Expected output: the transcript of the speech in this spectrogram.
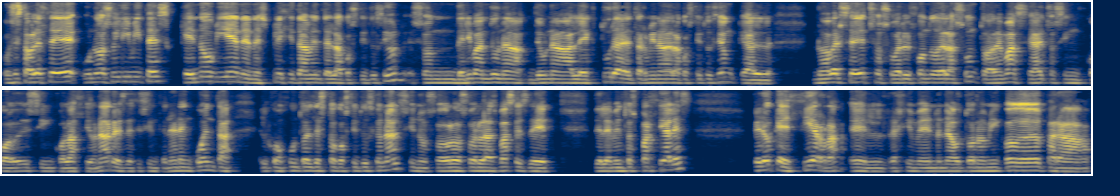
pues establece unos límites que no vienen explícitamente en la Constitución, son, derivan de una, de una lectura determinada de la Constitución que al no haberse hecho sobre el fondo del asunto, además se ha hecho sin, sin colacionar, es decir, sin tener en cuenta el conjunto del texto constitucional, sino solo sobre las bases de, de elementos parciales, pero que cierra el régimen autonómico para,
